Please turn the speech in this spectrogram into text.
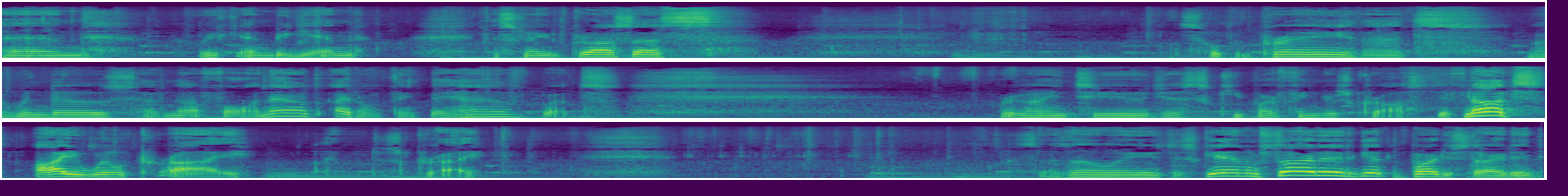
and we can begin the screen process. Let's hope and pray that my windows have not fallen out. I don't think they have, but we're going to just keep our fingers crossed. If not, I will cry. I will just cry. So as always, just get them started, get the party started,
